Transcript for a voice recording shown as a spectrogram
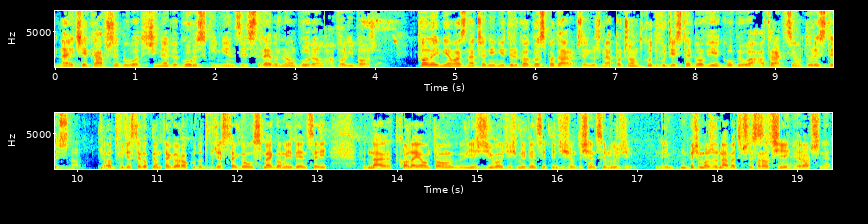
najciekawszy był odcinek górski między Srebrną Górą a Woliborzem. Kolej miała znaczenie nie tylko gospodarcze, już na początku XX wieku była atrakcją turystyczną. Od 25 roku do 28 mniej więcej na koleją tą jeździło gdzieś mniej więcej 50 tysięcy ludzi. I być może nawet wszyscy ci rocznie.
